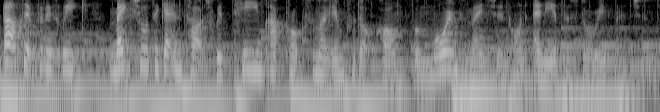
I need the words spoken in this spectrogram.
That's it for this week. Make sure to get in touch with team at proximoinfra.com for more information on any of the stories mentioned.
